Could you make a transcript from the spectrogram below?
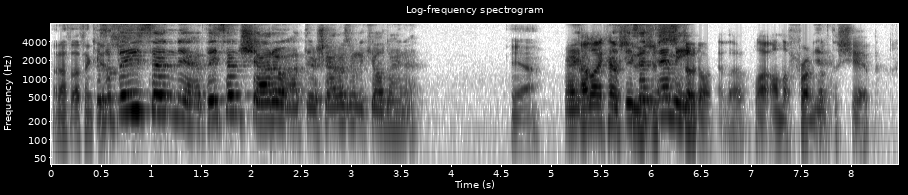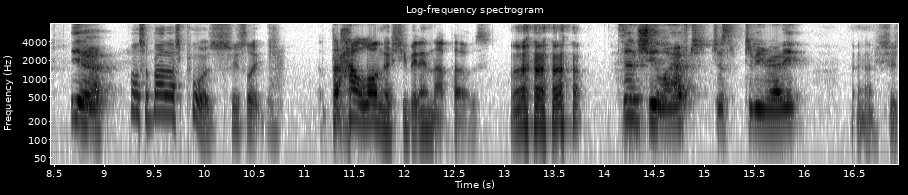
and I, th- I think Because if they send yeah, if they send Shadow out there, Shadow's going to kill Dinah, yeah. right? I like how If she was just Emmy- stood on it though, like on the front Yeah. of the ship. Yeah. Oh, it's a badass pose. She's like, But how long has she been in that pose? Since she left, just to be ready. she's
